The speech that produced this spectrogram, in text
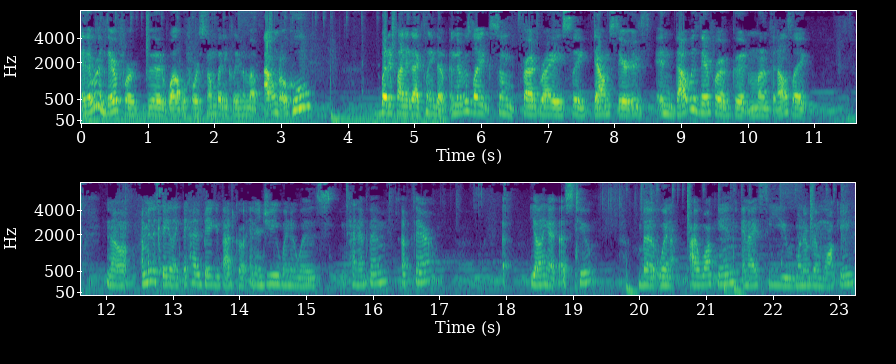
and they were there for a good while before somebody cleaned them up i don't know who but it finally got cleaned up and there was like some fried rice like downstairs and that was there for a good month and i was like No, I'm gonna say, like, they had a big bad girl energy when it was 10 of them up there uh, yelling at us too. But when I walk in and I see one of them walking,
